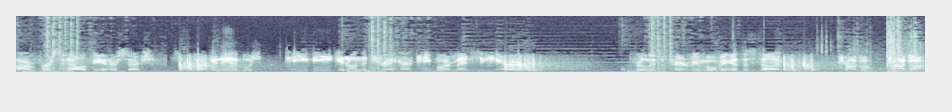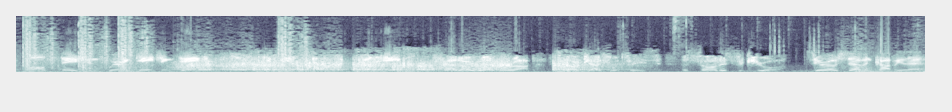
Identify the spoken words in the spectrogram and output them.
Armed personnel at the intersection. Fucking ambush. TV, get on the trigger. Keep our men secure. Friendlies appear to be moving at this time. Cover, cover! All stations, we're engaging danger close. Give me a 10 Shadow 1, we're up. No casualties. The sun is secure. Zero 07, copy that.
